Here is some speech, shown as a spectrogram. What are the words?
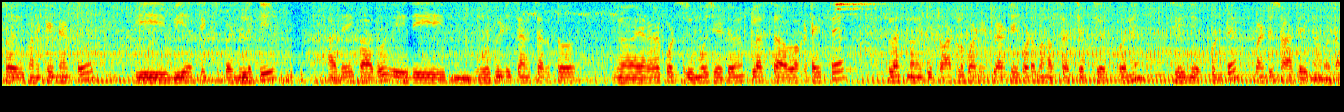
సో మనకి మనకేంటంటే ఈ విఎస్ సిక్స్ బండ్లకి అదే కాదు ఇది ఓబిడి సెన్సార్తో ఎర్ర కోడ్స్ రిమూవ్ చేయడమే ప్లస్ ఒకటైతే ప్లస్ మనకి టోటల్ బాడీ ఇట్లాంటివి కూడా మనం ఒకసారి చెక్ చేసుకొని క్లీన్ చేసుకుంటే బండి స్టార్ట్ అయింది అనమాట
